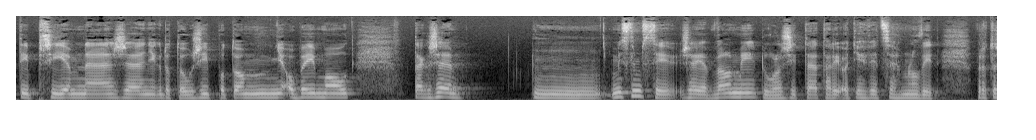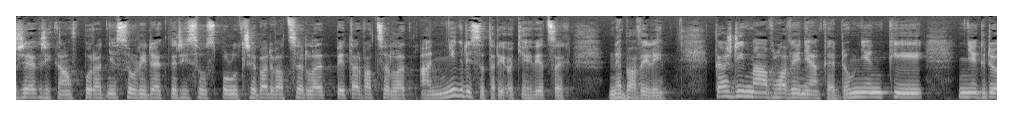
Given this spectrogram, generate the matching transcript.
ty příjemné, že někdo touží potom mě obejmout. Takže Mm, myslím si, že je velmi důležité tady o těch věcech mluvit, protože, jak říkám, v poradně jsou lidé, kteří jsou spolu třeba 20 let, 25 let a nikdy se tady o těch věcech nebavili. Každý má v hlavě nějaké domněnky, někdo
